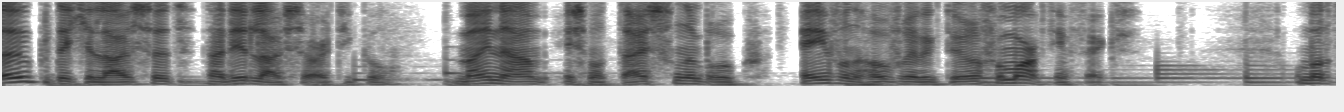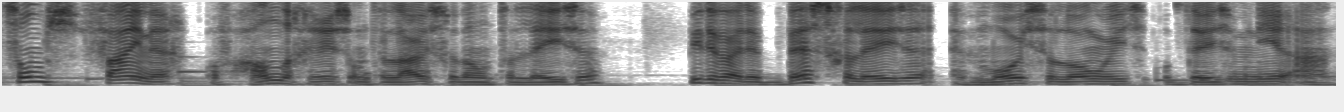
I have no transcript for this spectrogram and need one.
Leuk dat je luistert naar dit luisterartikel. Mijn naam is Matthijs van den Broek, een van de hoofdredacteuren van Marketing Facts. Omdat het soms fijner of handiger is om te luisteren dan om te lezen, bieden wij de best gelezen en mooiste longreads op deze manier aan.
